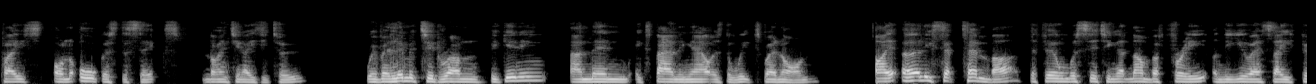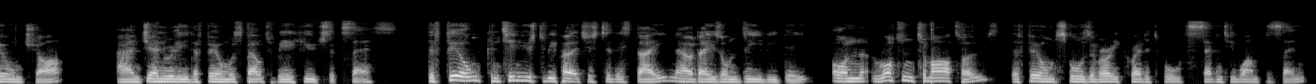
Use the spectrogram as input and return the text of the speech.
place on August the 6th, 1982, with a limited run beginning and then expanding out as the weeks went on. By early September, the film was sitting at number three on the USA film chart, and generally the film was felt to be a huge success. The film continues to be purchased to this day, nowadays on DVD. On Rotten Tomatoes, the film scores a very creditable 71%.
